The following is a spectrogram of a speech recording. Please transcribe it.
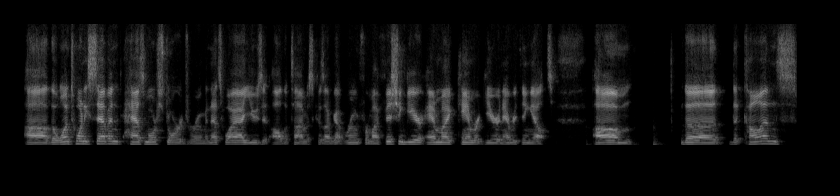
Uh, the 127 has more storage room, and that's why I use it all the time. Is because I've got room for my fishing gear and my camera gear and everything else. Um, the the cons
